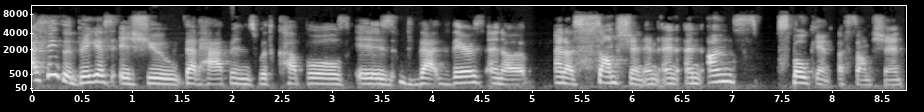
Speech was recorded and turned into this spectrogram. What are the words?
I think the biggest issue that happens with couples is that there's an, uh, an assumption, and an, an unspoken assumption,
